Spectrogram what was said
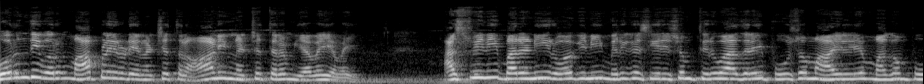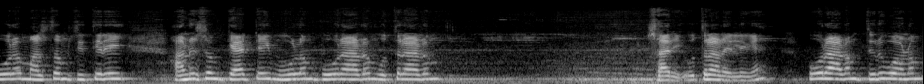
பொருந்தி வரும் மாப்பிள்ளையருடைய நட்சத்திரம் ஆணின் நட்சத்திரம் எவை எவை? அஸ்வினி பரணி ரோகிணி மிருகசீரிஷம் திருவாதிரை பூசம் ஆயில்யம் மகம் பூரம் அஸ்தம் சித்திரை அனுசம் கேட்டை மூலம் பூராடம் உத்திராடம். சாரி உத்திராடம் இல்லைங்க. பூராடம் திருவோணம்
